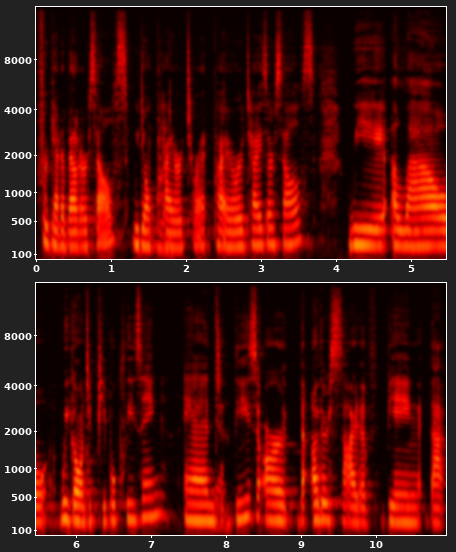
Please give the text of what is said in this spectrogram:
forget about ourselves. We don't prioritize ourselves. We allow we go into people pleasing and Yeah. these are the other side of being that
